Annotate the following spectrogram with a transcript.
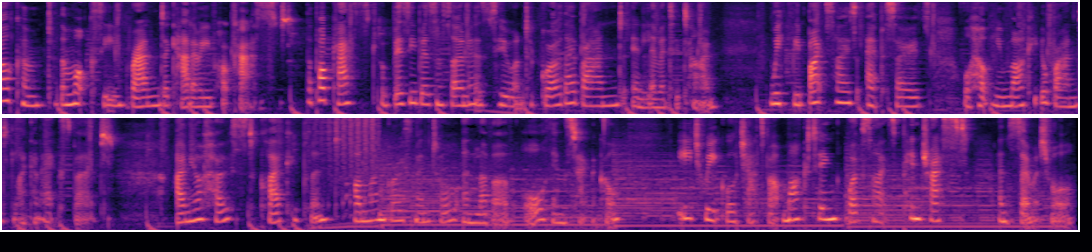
Welcome to the Moxie Brand Academy podcast, the podcast for busy business owners who want to grow their brand in limited time. Weekly bite sized episodes will help you market your brand like an expert. I'm your host, Claire Coupland, online growth mentor and lover of all things technical. Each week we'll chat about marketing, websites, Pinterest, and so much more.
